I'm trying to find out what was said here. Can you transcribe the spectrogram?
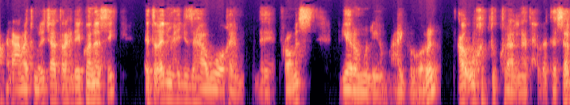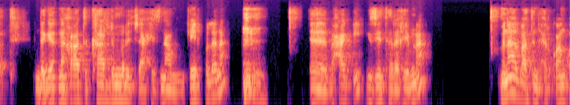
ዓመት ዓመት ምርጫ ጥራሕ ዘይኮነ ሲ እቲ ቅድሚ ሕጂ ዝሃብዎ ከም ፕሮምስ ጌሮምሉ እዮም ኣይገበሩን ኣብኡ ክትትኩር ኣለና እቲ ሕብረተሰብ እንደገና ከዓ እቲ ካርድ ምርጫ ሒዝና እውን ከይድ ከለና ብሓቂ ግዜ ተረኪብና ምናልባት እንድሕር ቋንቋ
